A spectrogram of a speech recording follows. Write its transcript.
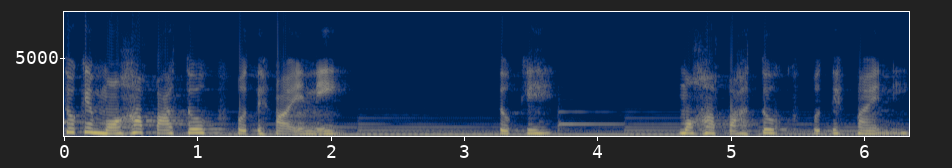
তোকে মহাপাতক হতে হয়নি। তোকে মহাপাতক হতে হয়নি।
